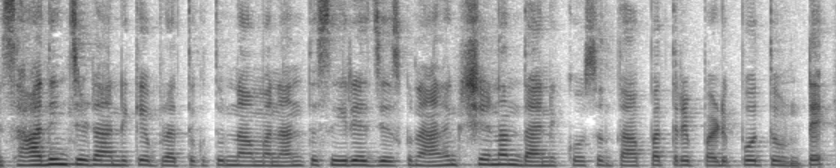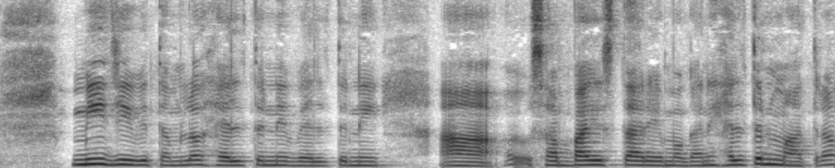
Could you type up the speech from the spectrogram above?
సాధించడానికే బ్రతుకుతున్నామని అంత సీరియస్ చేసుకుని అనుక్షణం దానికోసం తాపత్రయ పడిపోతూ ఉంటే మీ జీవితంలో హెల్త్ని వెల్త్ని సంపాదిస్తారేమో కానీ హెల్త్ని మాత్రం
